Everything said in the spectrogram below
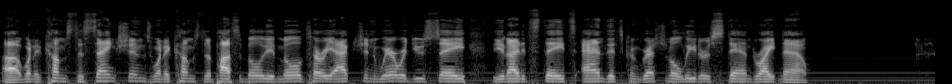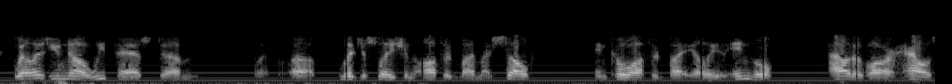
uh, when it comes to sanctions, when it comes to the possibility of military action. Where would you say the United States and its congressional leaders stand right now? Well, as you know, we passed. Um, uh, legislation authored by myself and co-authored by Eliot Engel out of our House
